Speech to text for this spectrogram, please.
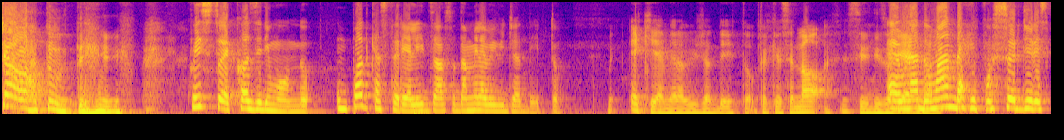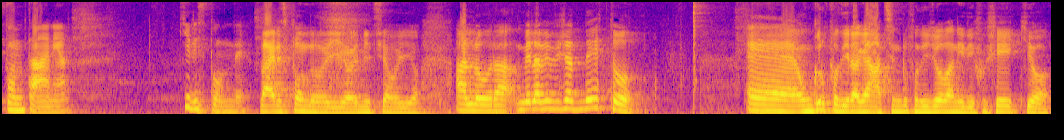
Ciao a tutti! Questo è Cose di Mondo, un podcast realizzato da Me l'avevi già detto. E chi è me l'avevi già detto? Perché se no si È disorienta. una domanda che può sorgere spontanea. Chi risponde? Vai, rispondo io, iniziamo io. Allora, me l'avevi già detto, è un gruppo di ragazzi, un gruppo di giovani di Fucecchio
